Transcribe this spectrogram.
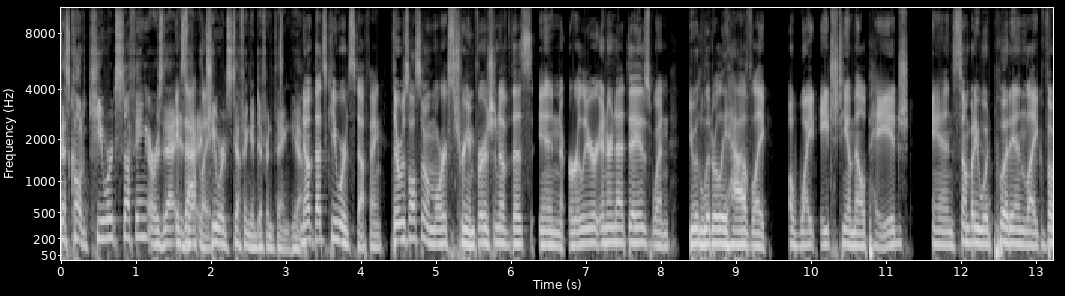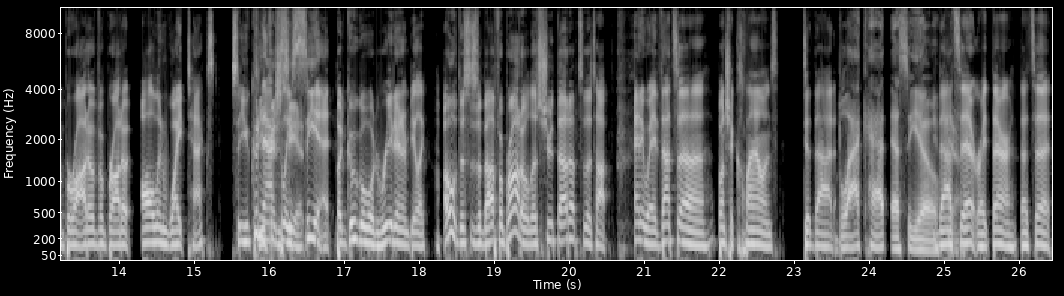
That's called keyword stuffing, or is that Exactly. keyword stuffing a different thing? Yeah. No, that's keyword stuffing. There was also a more extreme version of this in earlier internet days when you would literally have like a white HTML page and somebody would put in like vibrato, vibrato, all in white text. So you couldn't You actually see it. see it. but Google would read it and be like, oh, this is about vibrato. Let's shoot that up to the top. Anyway, that's a bunch of clowns did that. Black hat SEO. That's it right there. That's it.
